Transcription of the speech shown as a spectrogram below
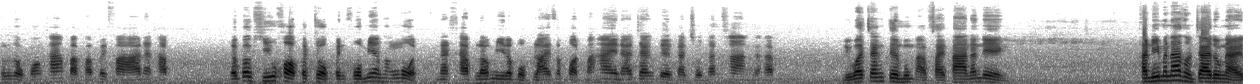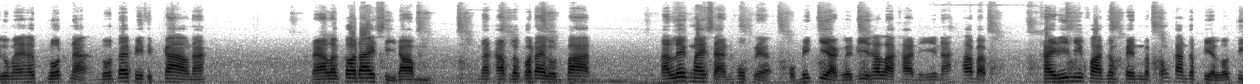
กระจกมองข้างปรับพับไฟฟ้านะครับแล้วก็คิ้วขอบกระจกเป็นโครเมียมทั้งหมดนะครับแล้วมีระบบลายสปอตมาให้นะ แจ้งเตือนการชนด้านข้างนะครับ หรือว่าแจ้งเตือนมุมอับสายตานั่นเองคันนี้มันน่าสนใจตรงไหนรู้ไหมครับรถน่ะรถได้ปี 19 นะนะแล้วก็ได้สีดำนะครับ แล้วก็ได้รถบ้านนะเลขไม้แสนหกเนี่ยผมไม่เกี่ยงเลยพี่ถ้าราคานี้นะ ถ้าแบบ ใครที่มีความจำเป็นแบบต้องการจะเปลี่ยนรถจ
